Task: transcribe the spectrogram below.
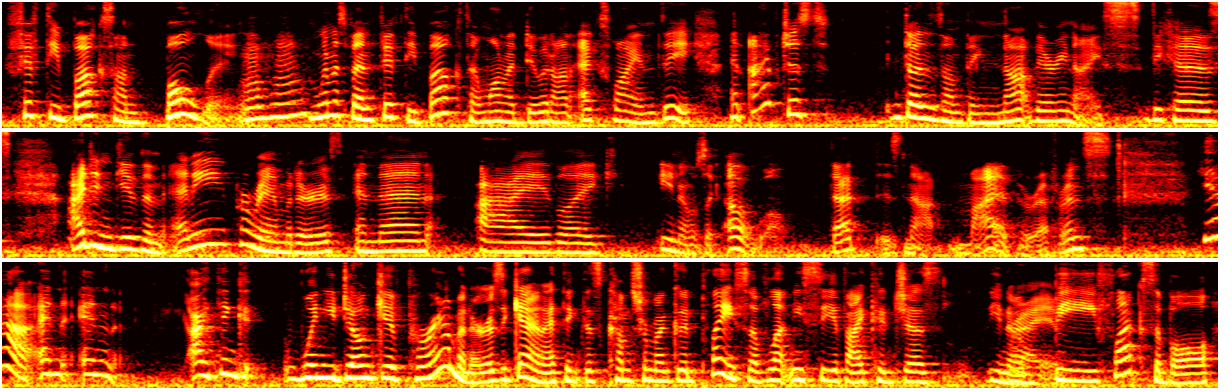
fifty bucks on bowling. I'm gonna spend fifty bucks. I want to do it on X, Y, and Z, and I've just done something not very nice because I didn't give them any parameters, and then I like, you know, was like, oh well, that is not my preference. Yeah, and and I think when you don't give parameters, again, I think this comes from a good place of let me see if I could just you know Right. be flexible.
